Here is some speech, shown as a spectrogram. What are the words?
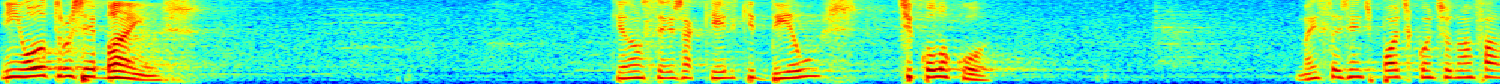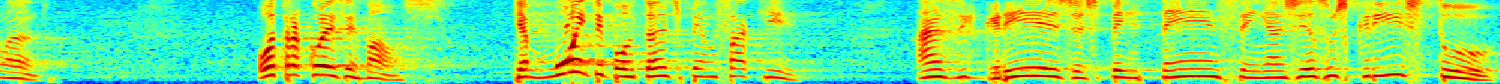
em outros rebanhos que não seja aquele que Deus te colocou. Mas isso a gente pode continuar falando. Outra coisa, irmãos, que é muito importante pensar aqui. As igrejas pertencem a Jesus Cristo,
